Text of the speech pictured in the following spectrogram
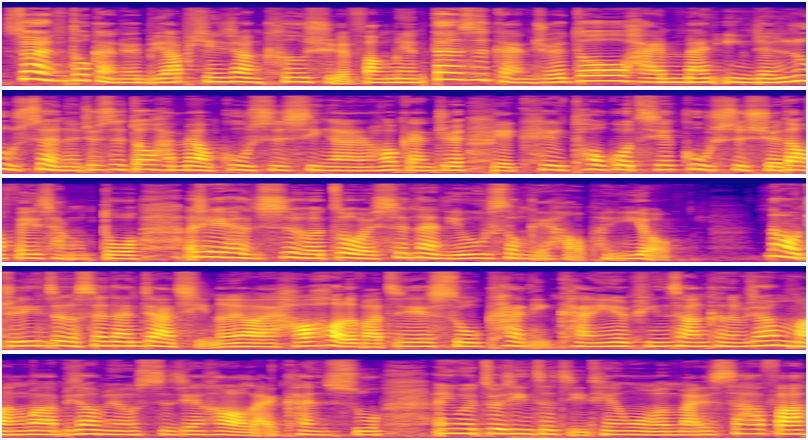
虽然都感觉比较偏向科学方面，但是感觉都还蛮引人入胜的，就是都还蛮有故事性啊，然后感觉也可以透过这些故事学到非常多，而且也很适合作为圣诞礼物送给好朋友。那我决定这个圣诞假期呢，要来好好的把这些书看一看，因为平常可能比较忙嘛，比较没有时间好好来看书。那因为最近这几天我们买的沙发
